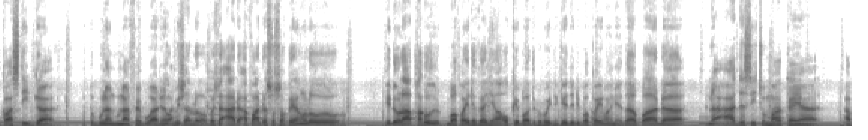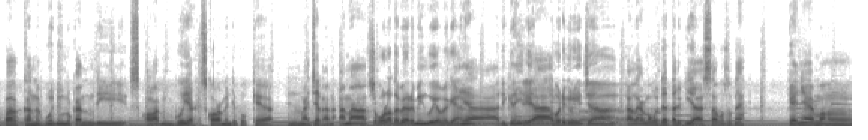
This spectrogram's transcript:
kelas 3 itu bulan-bulan Februari lah. bisa lu, maksudnya ada apa ada sosok yang lu idolakan lu bapak ini kayaknya oke banget bapak ini kayak jadi bapak yang ini atau apa ada nggak ada sih cuma kayak apa karena gue dulu kan di sekolah minggu ya sekolah minggu kayak Hmm. ngajar anak-anak Sekolah tapi hari Minggu ya, Pak ya? ya di gereja Oh, di gereja. karena emang udah terbiasa maksudnya kayaknya emang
